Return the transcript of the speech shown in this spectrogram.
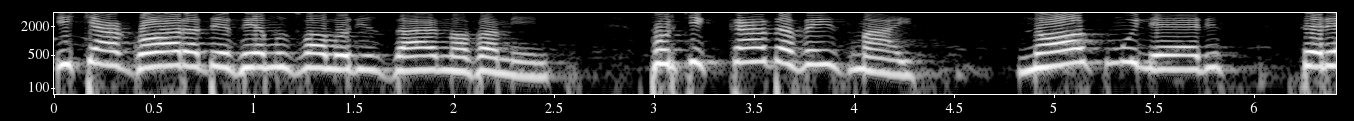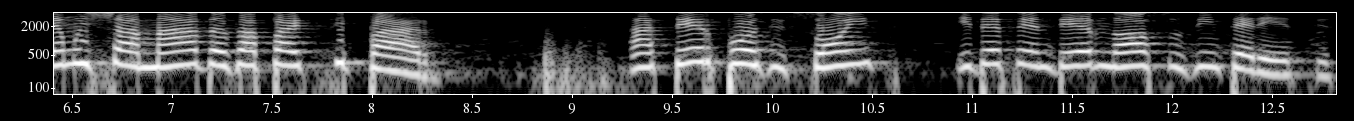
e que agora devemos valorizar novamente. Porque cada vez mais, nós, mulheres, seremos chamadas a participar, a ter posições e defender nossos interesses.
